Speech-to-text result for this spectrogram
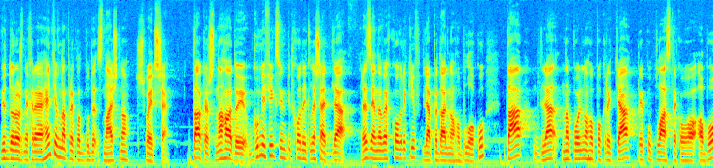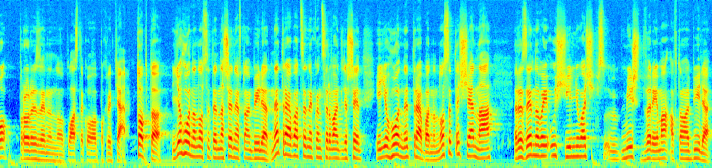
від дорожніх реагентів, наприклад, буде значно швидше. Також нагадую, Gumifix він підходить лише для резинових ковриків, для педального блоку та для напольного покриття типу пластикового або прорезиненого пластикового покриття. Тобто його наносити на шини автомобіля не треба, це не консервант для шин, і його не треба наносити ще на резиновий ущільнювач між дверима автомобіля,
